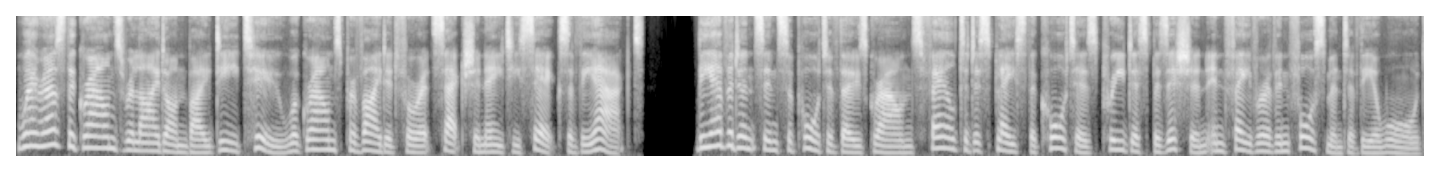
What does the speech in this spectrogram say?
Whereas the grounds relied on by D2 were grounds provided for at Section 86 of the Act, the evidence in support of those grounds failed to displace the court's predisposition in favor of enforcement of the award.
